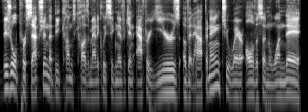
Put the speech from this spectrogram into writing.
visual perception that becomes cosmetically significant after years of it happening to where all of a sudden one day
